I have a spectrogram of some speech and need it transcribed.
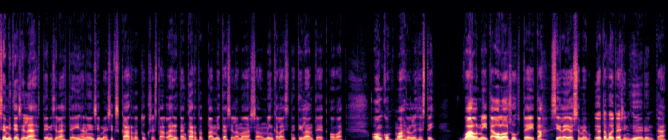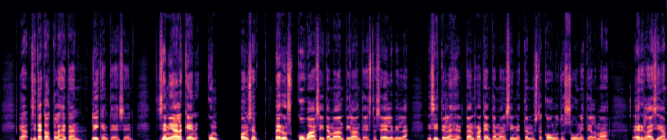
se, miten se lähtee, niin se lähtee ihan ensimmäiseksi kartotuksesta. Lähdetään kartoittamaan, mitä siellä maassa on, minkälaiset ne tilanteet ovat, onko mahdollisesti valmiita olosuhteita siellä, joissa me, joita voitaisiin hyödyntää. Ja sitä kautta lähdetään liikenteeseen. Sen jälkeen, kun on se peruskuva siitä maan tilanteesta selvillä, niin sitten lähdetään rakentamaan sinne tämmöistä koulutussuunnitelmaa, erilaisia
